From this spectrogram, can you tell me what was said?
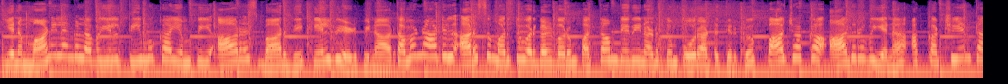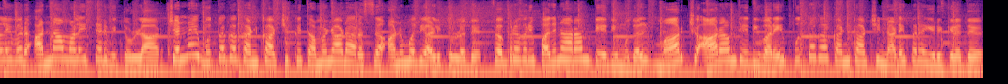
என மாநிலங்களவையில் DMK MP R S Bharathi கேள்வி எழுப்பினார். தமிழ்நாட்டில் அரசு மருத்துவர்கள் வரும் பத்தாம் தேதி நடத்தும் போராட்டத்திற்கு பாஜக ஆதரவு என அக்கட்சியின் தலைவர் அண்ணாமலை தெரிவித்துள்ளார். சென்னை புத்தக கண்காட்சிக்கு தமிழ்நாடு அரசு அனுமதி அளித்துள்ளது. பிப்ரவரி பதினாறாம் தேதி முதல் மார்ச் ஆறாம் தேதி வரை புத்தக கண்காட்சி நடைபெற இருக்கிறது.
